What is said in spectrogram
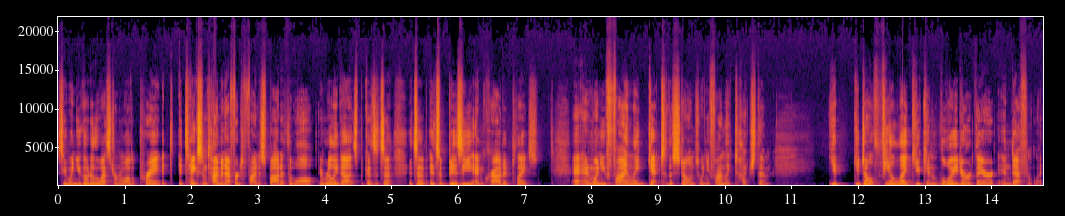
See, when you go to the Western Wall to pray, it, it takes some time and effort to find a spot at the wall. It really does because it's a, it's a, it's a busy and crowded place. And, and when you finally get to the stones, when you finally touch them, you, you don't feel like you can loiter there indefinitely.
